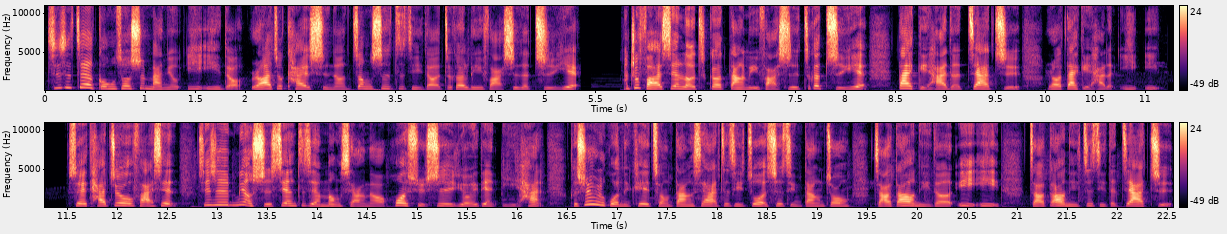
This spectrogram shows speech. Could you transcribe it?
其实这个工作是蛮有意义的，然后就开始呢，正视自己的这个理发师的职业。他就发现了这个当理发师这个职业带给他的价值，然后带给他的意义，所以他就发现，其实没有实现自己的梦想呢，或许是有一点遗憾。可是如果你可以从当下自己做的事情当中找到你的意义，找到你自己的价值，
